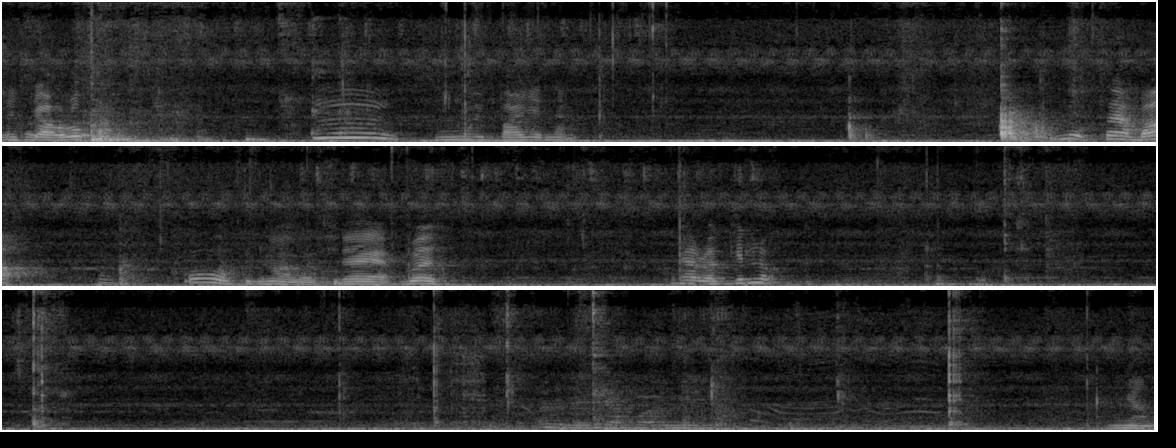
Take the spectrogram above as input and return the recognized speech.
ไปเจ้าลูกอืมไม่ไปยังนะลูกแซ่บปะโอ้กินหน่อยก็แซ่บเลยแซ่บแล้วกินลูกยัง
